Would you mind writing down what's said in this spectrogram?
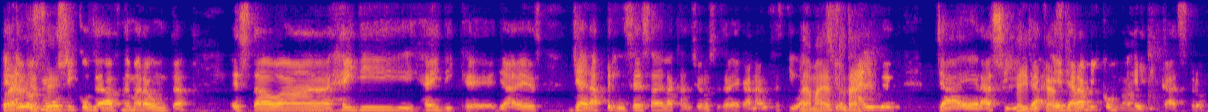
Eran los músicos de Afne Marabunta. Estaba Heidi, Heidi, que ya, es, ya era princesa de la canción, o sea, se había ganado el Festival la Nacional. ya era así, ella era mi compañera, Heidi Castro.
